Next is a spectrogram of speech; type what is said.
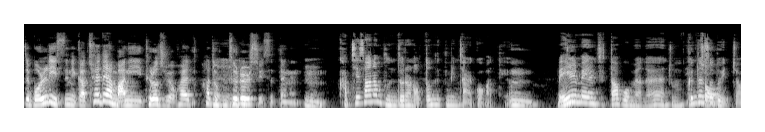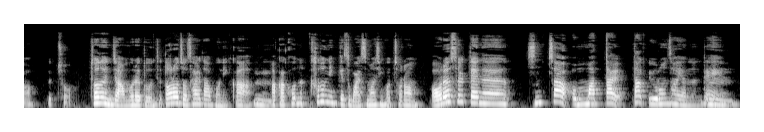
이제 멀리 있으니까 최대한 많이 들어주려고 하, 하죠. 음, 음, 들을 수 있을 때는. 음. 같이 사는 분들은 어떤 느낌인지 알 것 같아요. 음. 매일매일 듣다 보면은 좀 힘들 그쵸. 수도 있죠. 그쵸. 저는 이제 아무래도 이제 떨어져 살다 보니까 음. 아까 카도- 카도님께서 말씀하신 것처럼 어렸을 때는 진짜 엄마 딸 딱 요런 사이였는데 음.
